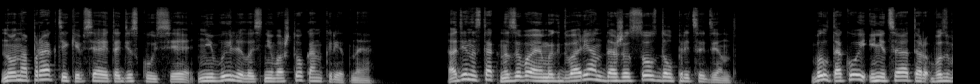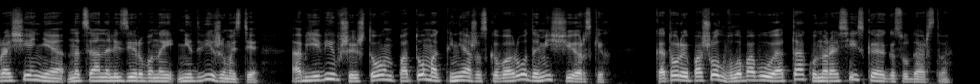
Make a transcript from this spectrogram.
Но на практике вся эта дискуссия не вылилась ни во что конкретное. Один из так называемых дворян даже создал прецедент. Был такой инициатор возвращения национализированной недвижимости, объявивший, что он потомок княжеского рода Мещерских, который пошел в лобовую атаку на российское государство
